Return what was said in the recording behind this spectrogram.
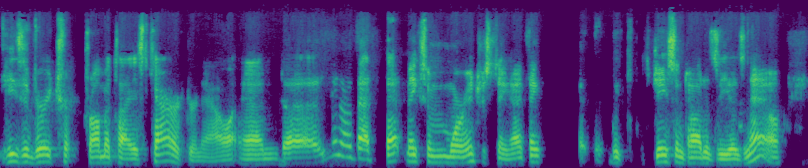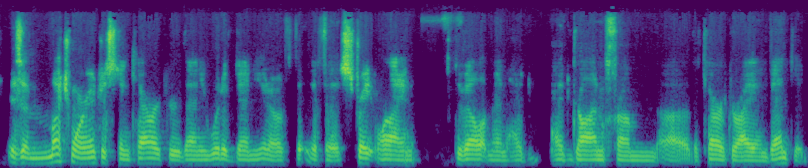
he's a very tra- traumatized character now, and uh, you know that that makes him more interesting. I think Jason Todd as he is now is a much more interesting character than he would have been, you know, if, the, if a straight line development had had gone from uh, the character I invented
